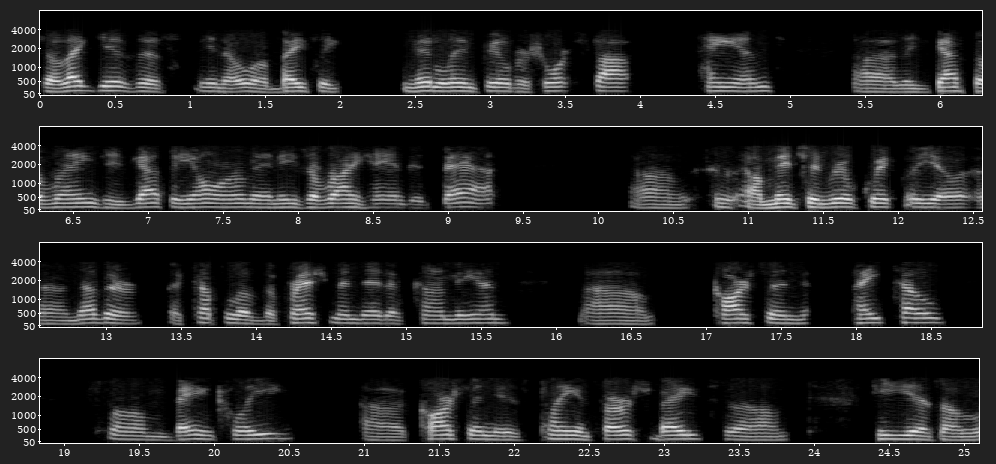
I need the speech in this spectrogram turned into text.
so that gives us, you know, a basic middle infielder, shortstop hands. Uh, he's got the range, he's got the arm, and he's a right-handed bat. Uh, I'll mention real quickly uh, another, a couple of the freshmen that have come in. Uh, Carson Paetow from Vancleave. Uh, Carson is playing first base. Um, he is a,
